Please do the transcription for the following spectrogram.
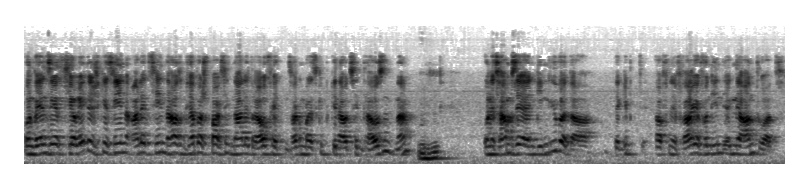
Und wenn Sie jetzt theoretisch gesehen alle 10.000 Körpersprachsignale drauf hätten, sagen wir mal, es gibt genau 10.000, ne? Mhm. und jetzt haben Sie einen Gegenüber da, der gibt auf eine Frage von Ihnen irgendeine Antwort.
